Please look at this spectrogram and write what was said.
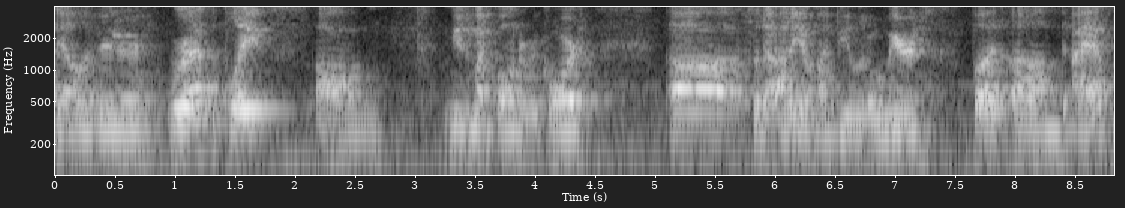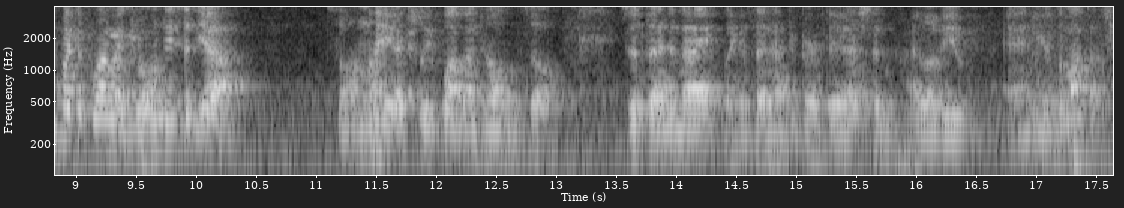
the elevator. We're at the place. Um, I'm using my phone to record, uh, so the audio might be a little weird. But um, I asked if I could fly my drone. They said yeah, so I might actually fly my drone. So just to end the night, like I said, happy birthday, Ashton. I love you. And here's the montage.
